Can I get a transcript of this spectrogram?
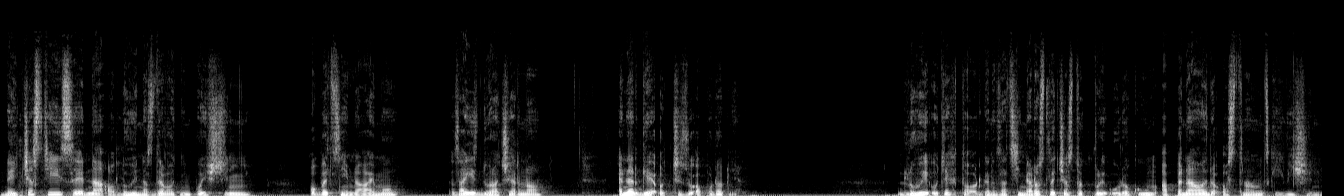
Nejčastěji se jedná o dluhy na zdravotní pojištění, obecním nájmu, za jízdu na černo, energie od a podobně. Dluhy u těchto organizací narostly často kvůli úrokům a penále do astronomických výšin.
